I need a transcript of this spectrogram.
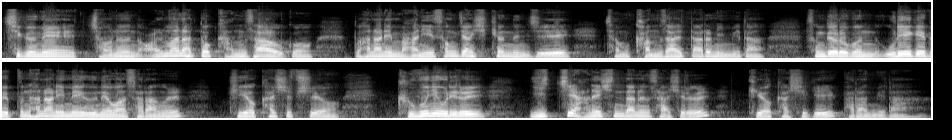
지금의 저는 얼마나 또 감사하고 또 하나님 많이 성장시켰는지 참 감사할 따름입니다. 성도 여러분, 우리에게 베푼 하나님의 은혜와 사랑을 기억하십시오. 그분이 우리를 잊지 않으신다는 사실을 기억하시기 바랍니다.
